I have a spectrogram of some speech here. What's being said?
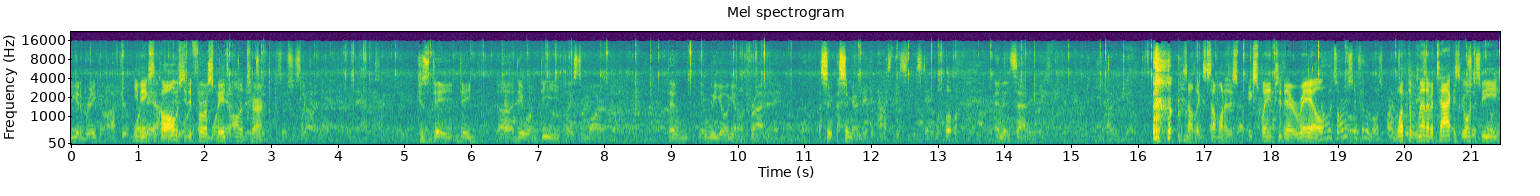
you get a break after. He one makes the call. day We see the one four of and one spades on the turn. two. So it's just like. Because day day uh, day one D plays tomorrow, then then we go again on Friday, assume, assuming I make it past this this table, and then Saturday. Sounds like someone has ex- explained to their No, rail it's honestly for the most part. what the pretty plan of attack is going to be one-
